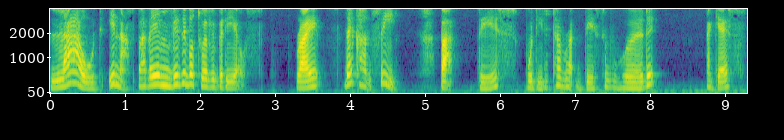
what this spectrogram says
loud in us, but they're invisible to everybody else, right? They can't see. But this would interact, this would, I guess,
